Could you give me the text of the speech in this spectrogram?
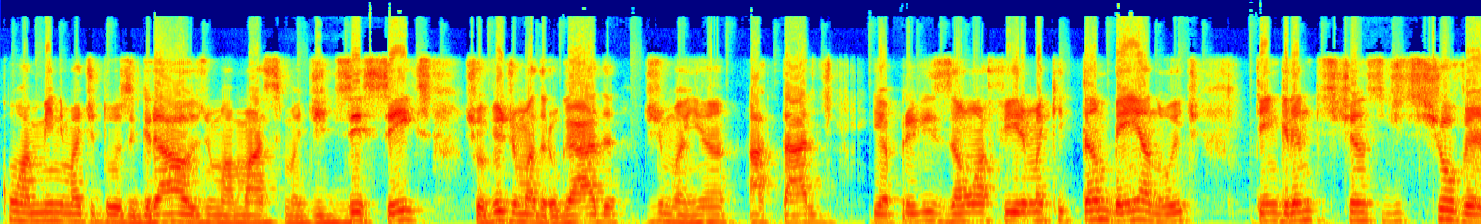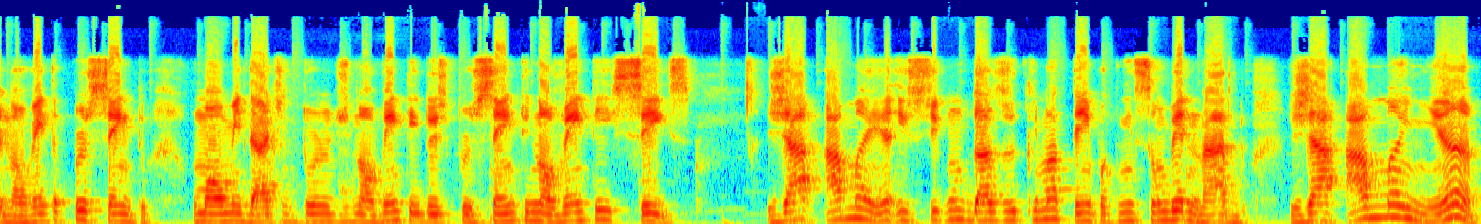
com a mínima de 12 graus e uma máxima de 16. Choveu de madrugada, de manhã, à tarde. E a previsão afirma que também à noite tem grandes chances de chover, 90%. Uma umidade em torno de 92% e 96%. Já amanhã, isso segundo dados do Clima Tempo aqui em São Bernardo, já amanhã,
